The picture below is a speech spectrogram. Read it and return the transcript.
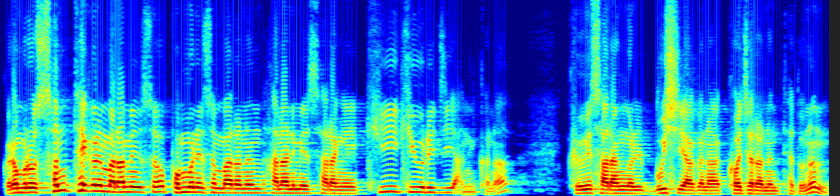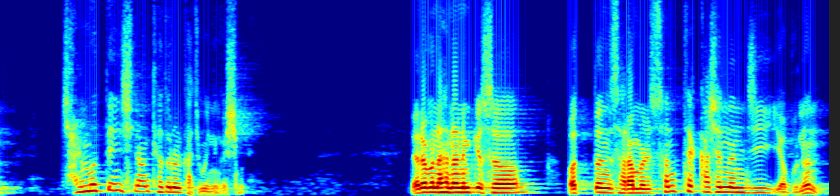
그러므로 선택을 말하면서 본문에서 말하는 하나님의 사랑에 귀 기울이지 않거나 그 사랑을 무시하거나 거절하는 태도는 잘못된 신앙 태도를 가지고 있는 것입니다. 여러분 하나님께서 어떤 사람을 선택하셨는지 여부는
